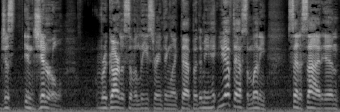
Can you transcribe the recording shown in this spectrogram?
just in general, regardless of a lease or anything like that. But I mean, you have to have some money set aside. And,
